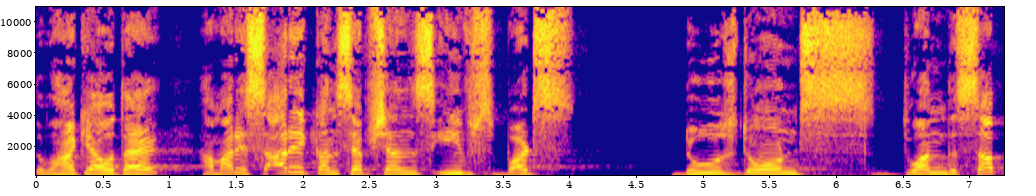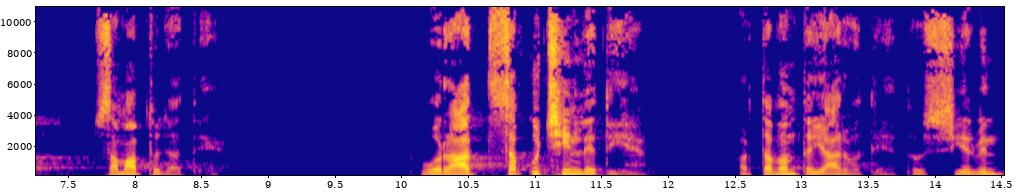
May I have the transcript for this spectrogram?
तो वहाँ क्या होता है? हमारे सारे conception ifs buts dos don'ts द्वंद सब समाप्त हो जाते वो रात सब कुछ छीन लेती है और तब हम तैयार होते हैं। तो Sri Aurobindo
